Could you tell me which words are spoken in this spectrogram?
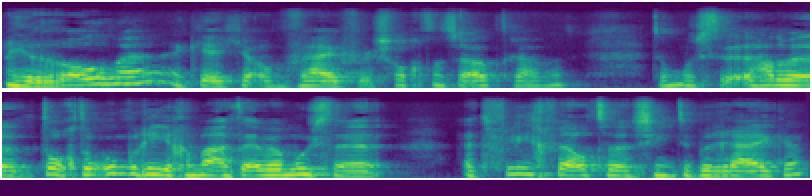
in Rome. Een keertje om vijf uur s ochtends ook trouwens. Toen moesten, hadden we toch de Umbrie gemaakt. En we moesten het vliegveld zien te bereiken.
